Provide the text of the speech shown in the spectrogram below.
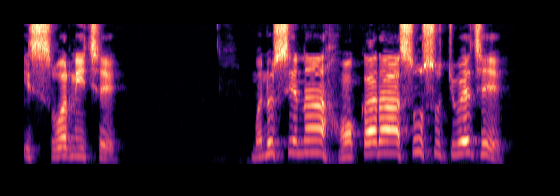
ઈશ્વરની છે. મનુષ્યના હોકારા શું સૂચવે છે?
